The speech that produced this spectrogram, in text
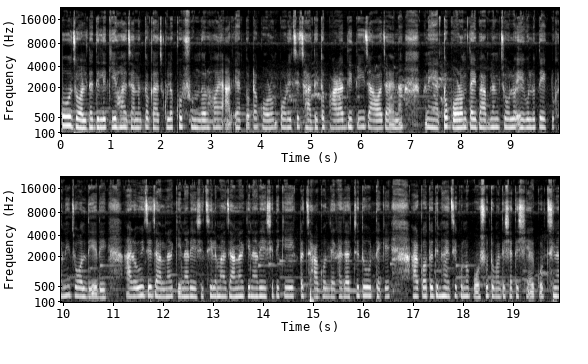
তো জলটা দিলে কি হয় জানো তো? গাছগুলো খুব সুন্দর হয় আর এতটা গরম পড়েছে ছাদে তো পাড়া দিতেই যাওয়া যায় না। মানে এত গরম তাই ভাবলাম চলো এগুলোতে একটুখানি জল দিয়ে দিই। আর ওই যে জানলার কিনারে এসেছিলাম আর জানলার কিনারে এসে দেখি একটা ছাগল দেখা যাচ্ছে দূর থেকে। আর কতদিন হয়েছে কোনো পশু তোমাদের সাথে শেয়ার করছি না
